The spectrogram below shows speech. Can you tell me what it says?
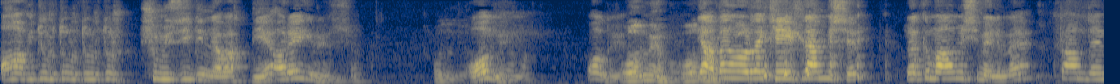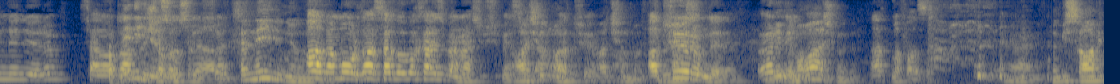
Abi dur dur dur dur. Şu müziği dinle bak diye araya giriyorsun. O da diyor. Olmuyor mu? Oluyor. Olmuyor mu? Olmuyor. Ya ben orada keyiflenmişim. Rakımı almışım elime. Tam demleniyorum. Sen oradan Ne dinliyorsun basıyorsun. abi? Sen neyi dinliyorsun? Adam oradan Sagopa Kajmen açmış mesela. Açılmadı. Atıyor. Açılmadı. Atıyorum dedim. Örneğin. Dedim ama açmadı. Atma fazla. Yani bir sabit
